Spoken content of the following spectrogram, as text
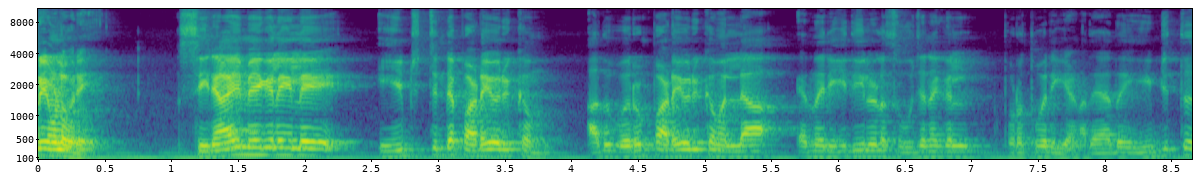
പ്രിയമുള്ളവരെ സിനായ് മേഖലയിലെ ഈജിപ്തിന്റെ പടയൊരുക്കം അത് വെറും പടയൊരുക്കമല്ല എന്ന രീതിയിലുള്ള സൂചനകൾ പുറത്തു വരികയാണ്. അതായത് ഈജിപ്ത്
